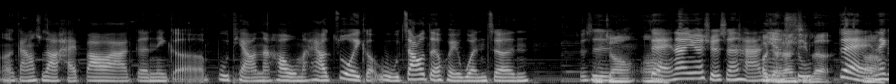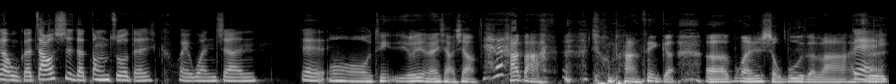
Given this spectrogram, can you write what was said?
呃刚刚说到海报啊，跟那个布条，然后我们还要做一个五招的回文针。就是哦对，那因为学生还要念书对、嗯。那个五个招式的动作的回文针，对，哦，听有点难想象，他把就把那个呃，不管是手部的啦，还是，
